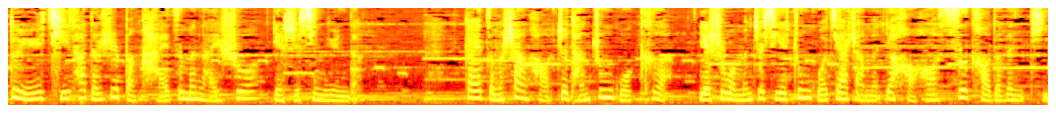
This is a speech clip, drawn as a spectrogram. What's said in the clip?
对于其他的日本孩子们来说也是幸运的。该怎么上好这堂中国课，也是我们这些中国家长们要好好思考的问题。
